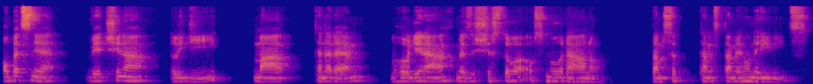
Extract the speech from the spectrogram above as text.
obecně většina lidí má ten REM v hodinách mezi 6 a 8 ráno. Tam, se, tam, tam je ho nejvíc.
